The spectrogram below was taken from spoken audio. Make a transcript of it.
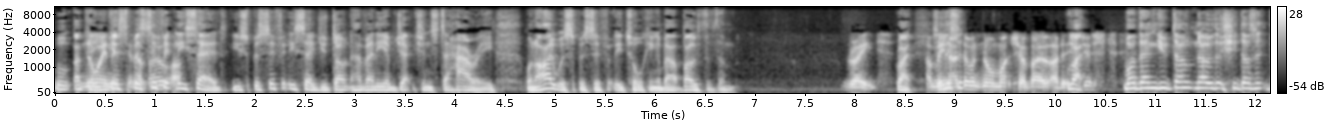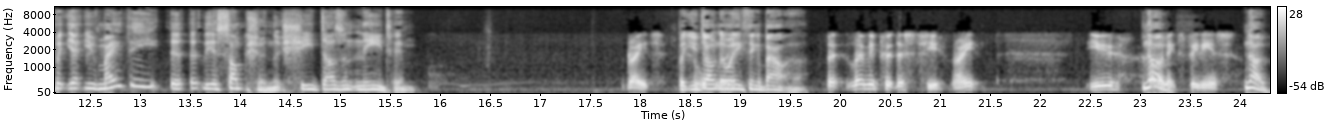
Well, okay, know you just anything about specifically said you specifically said you don't have any objections to Harry when I was specifically talking about both of them. Right. Right. I So mean, I don't know much about her. It's right. just well, then you don't know that she doesn't. But yet you've made the uh, the assumption that she doesn't need him. right. But you So, don't know anything about her. But let me put this to you, right? You No. have an experience. No,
